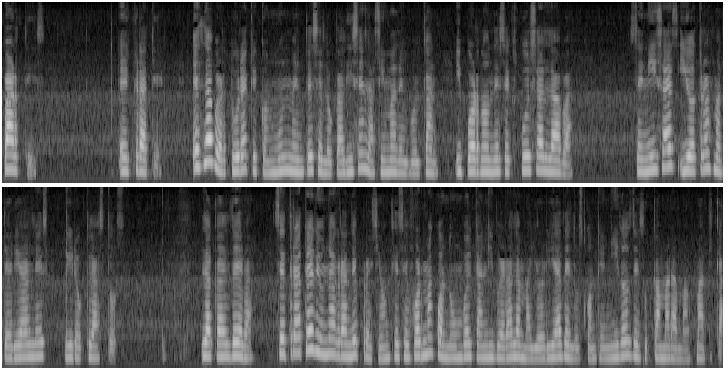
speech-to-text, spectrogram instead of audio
Partes. El cráter. Es la abertura que comúnmente se localiza en la cima del volcán y por donde se expulsa lava, cenizas y otros materiales piroclastos. La caldera. Se trata de una gran depresión que se forma cuando un volcán libera la mayoría de los contenidos de su cámara magmática.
